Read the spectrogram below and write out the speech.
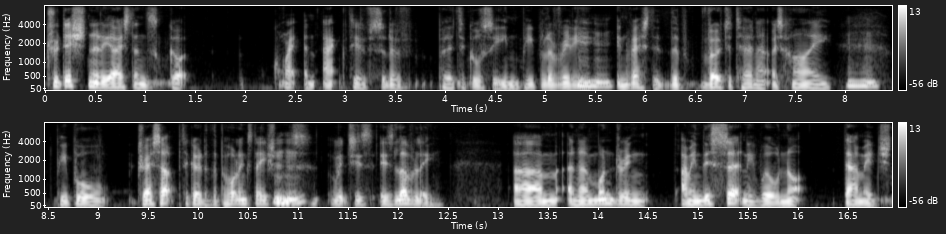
Traditionally, Iceland's got quite an active sort of political scene. People are really Mhm. invested. The voter turnout is high. Mm-hmm. people dress up to go to the polling stations, Mm-hmm. which is is lovely. Um, and I'm wondering. I mean, this certainly will not damage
